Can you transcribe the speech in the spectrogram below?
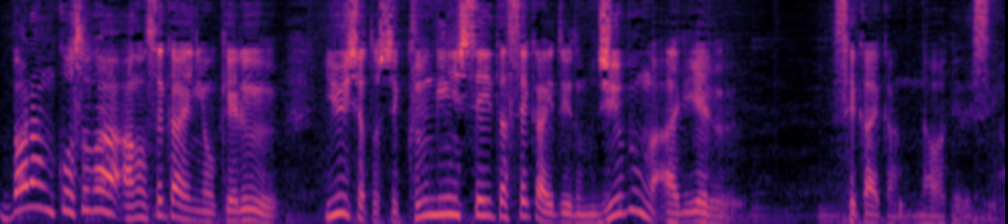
バランこそがあの世界における勇者として君臨していた世界というのも十分あり得る世界観なわけですよ。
